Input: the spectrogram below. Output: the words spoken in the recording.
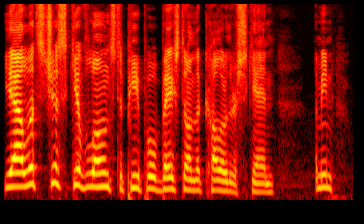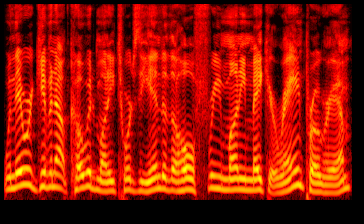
"Yeah, let's just give loans to people based on the color of their skin." I mean, when they were giving out COVID money towards the end of the whole free money make it rain program,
